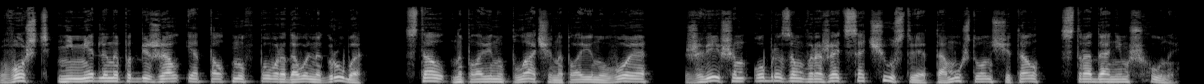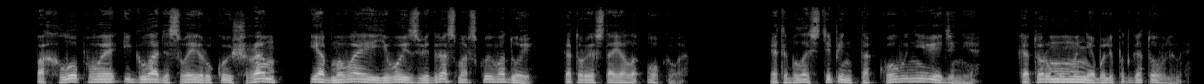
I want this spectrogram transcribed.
Вождь немедленно подбежал и, оттолкнув повара довольно грубо, стал наполовину плача, наполовину воя, живейшим образом выражать сочувствие тому, что он считал страданием шхуны, похлопывая и гладя своей рукой шрам и обмывая его из ведра с морской водой, которая стояла около. Это была степень такого неведения, к которому мы не были подготовлены.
